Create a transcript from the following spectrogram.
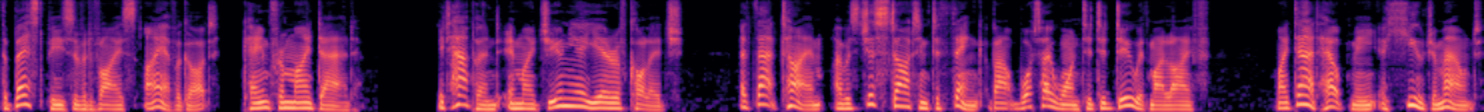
The best piece of advice I ever got came from my dad. It happened in my junior year of college. At that time, I was just starting to think about what I wanted to do with my life. My dad helped me a huge amount.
